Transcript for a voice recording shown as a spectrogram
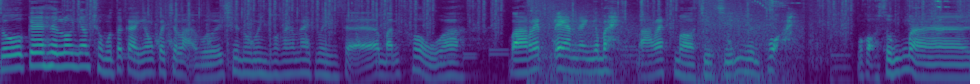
So ok. Hello anh em chào mừng tất cả anh em quay trở lại với channel mình. Và ngày hôm nay thì mình sẽ bắn khẩu à, uh, Barret đen nha anh em ơi. Barret M99 huyền thoại. Một khẩu súng mà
